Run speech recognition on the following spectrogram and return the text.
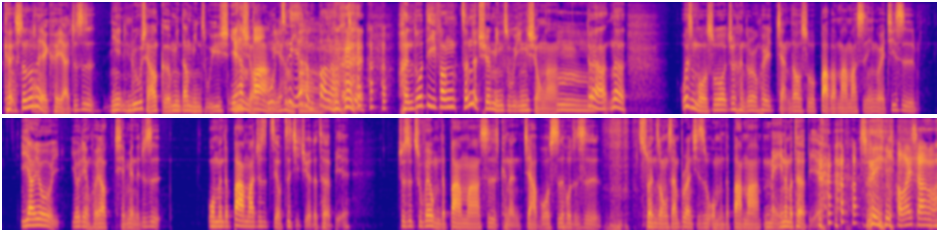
可孙中山也可以啊，就是你你如果想要革命当民族英雄也很棒，这个也很棒啊，而且很多地方真的缺民族英雄啊，嗯，对啊，那为什么我说就很多人会讲到说爸爸妈妈是因为其实一样又有点回到前面的，就是我们的爸妈就是只有自己觉得特别。就是除非我们的爸妈是可能贾博士或者是孙中山，不然其实我们的爸妈没那么特别，所以好哀伤哦。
